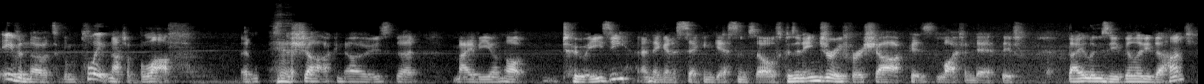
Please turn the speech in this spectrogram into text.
even though it's a complete and utter bluff, at least the shark knows that maybe you're not too easy and they're going to second guess themselves. Because an injury for a shark is life and death. If they lose the ability to hunt,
